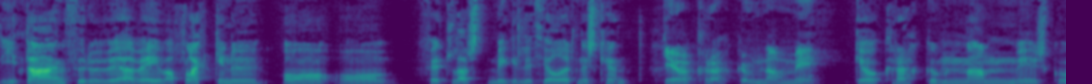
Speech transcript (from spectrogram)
í dag þurfum við að veifa flagginu og, og fyllast mikill í þjóðurniskend, Gefa krökkum nammi gefa krökkum nammi, sko,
